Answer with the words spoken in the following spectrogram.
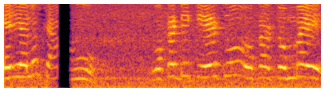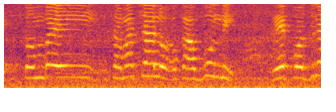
ఏరియాలో శాంపు ఒకటి కేసు ఒక తొంభై తొంభై సంవత్సరాలు ఒక అవ్వు ఉంది. రేపు పొద్దున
